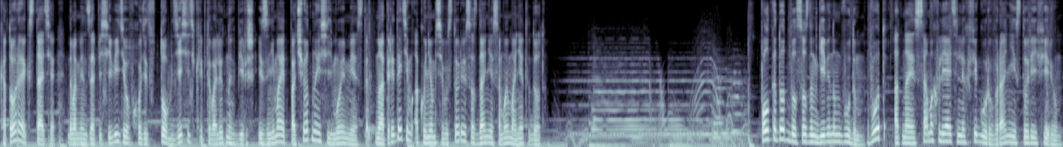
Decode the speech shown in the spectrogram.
которая, кстати, на момент записи видео входит в топ-10 криптовалютных бирж и занимает почетное седьмое место. Ну а перед этим окунемся в историю создания самой монеты DOT. Polkadot был создан Гевином Вудом. Вуд – одна из самых влиятельных фигур в ранней истории Ethereum.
